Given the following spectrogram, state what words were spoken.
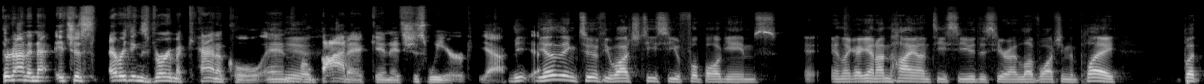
they're not a. It's just everything's very mechanical and yeah. robotic, and it's just weird. Yeah. The, yeah. the other thing too, if you watch TCU football games, and like again, I'm high on TCU this year. I love watching them play but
